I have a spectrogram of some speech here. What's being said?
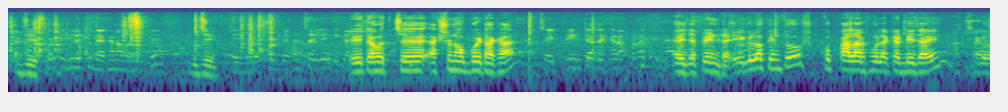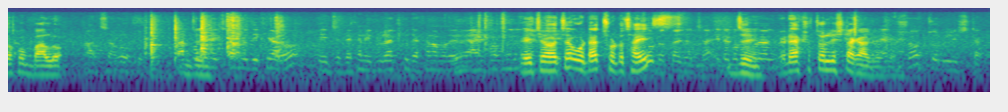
টাকা। জি। এগুলো একটু দেখান আমাদেরকে। চাইলে হচ্ছে টাকা। আচ্ছা এই প্রিন্টটা দেখেন আপনারা। খুব- এই যে প্রিন্টটা এগুলো কিন্তু খুব কালারফুল একটা ডিজাইন এগুলো খুব ভালো। আচ্ছা ওকে তারপরে নেক্সট আমরা দেখি আরও। এই যে দেখেন এগুলো একটু দেখেন আমাদের। এইটা হচ্ছে ওটা ছোট সাইজ এটা কত জি এটা একশো চল্লিশ টাকা আসবে। 140 টাকা।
